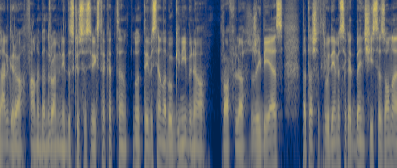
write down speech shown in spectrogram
Žalgerio fanų bendruomeniai diskusijos vyksta, kad nu, tai visiems labiau gynybinio profilio žaidėjas, bet aš atkreipiu dėmesį, kad bent šį sezoną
